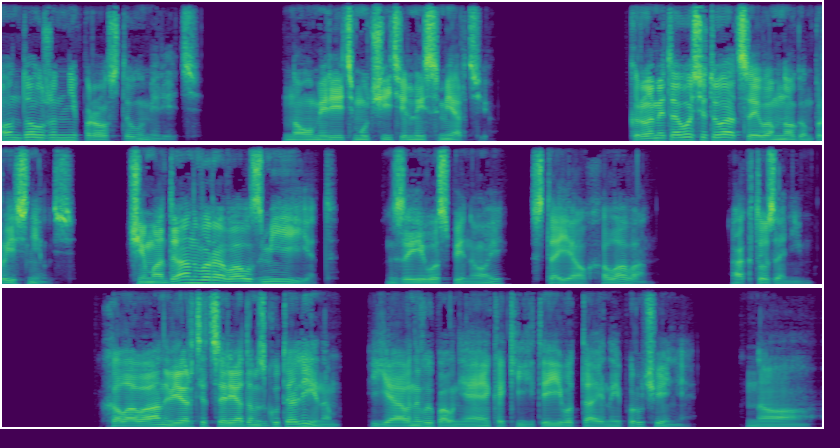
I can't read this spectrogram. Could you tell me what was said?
Он должен не просто умереть, но умереть мучительной смертью. Кроме того, ситуация во многом прояснилась. Чемодан воровал змеиед. За его спиной стоял Халаван. А кто за ним? Халаван вертится рядом с Гуталином, явно выполняя какие-то его тайные поручения. Но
